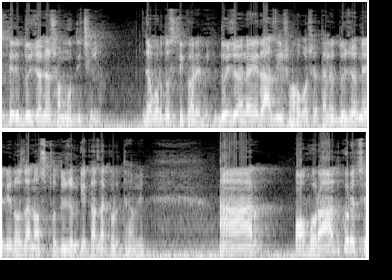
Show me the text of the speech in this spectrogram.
স্ত্রী দুইজনের সম্মতি ছিল, জবরদস্তি করেনি। দুইজনেই রাজি সহবসে, তাহলে দুজনেরই রোজা নষ্ট দুজনকে কাজা করতে হবে। আর অপরাধ করেছে,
